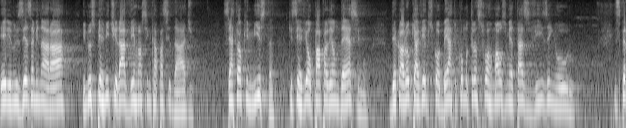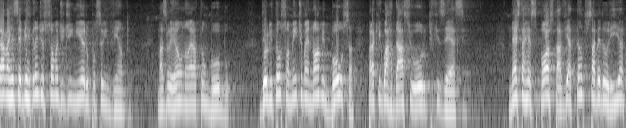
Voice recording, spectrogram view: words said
ele nos examinará e nos permitirá ver nossa incapacidade. Certo alquimista que servia ao Papa Leão X declarou que havia descoberto como transformar os metais vis em ouro. Esperava receber grande soma de dinheiro por seu invento, mas Leão não era tão bobo. Deu-lhe tão somente uma enorme bolsa para que guardasse o ouro que fizesse. Nesta resposta havia tanto sabedoria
